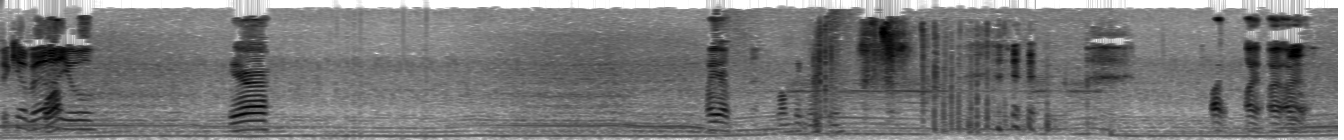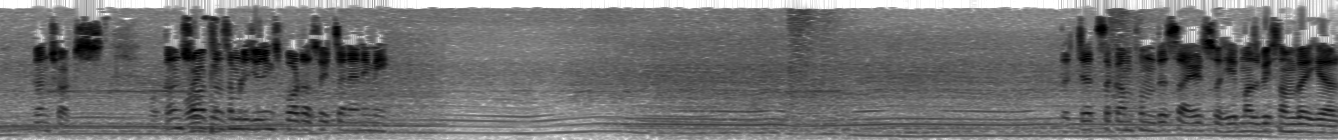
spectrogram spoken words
Pick your where What? are you? Here. Oh yeah, bumping into me. Oi, oi, oi. Oh, gunshots. Gunshots and somebody's using spotter, so it's an enemy. The jets are come from this side, so he must be somewhere here.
